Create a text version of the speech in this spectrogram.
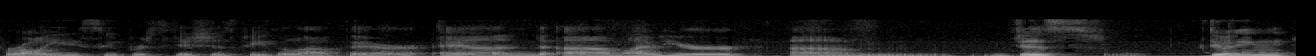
for all you superstitious people out there. And um, I'm here um, just doing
